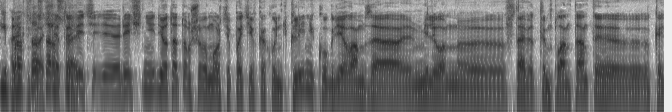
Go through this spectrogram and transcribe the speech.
И Олег процесс нарастает. Это ведь э, речь не идет о том, что вы можете пойти в какую-нибудь клинику, где вам за миллион э, вставят имплантанты, э,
